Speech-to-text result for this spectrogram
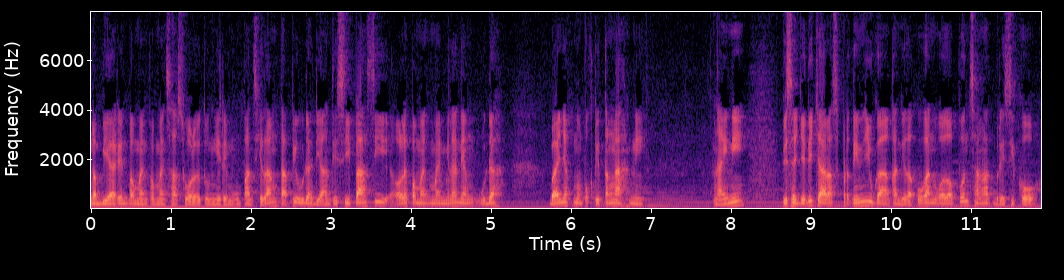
Ngebiarin pemain-pemain Sassuolo itu ngirim umpan silang tapi udah diantisipasi oleh pemain-pemain Milan yang udah banyak numpuk di tengah nih. Nah ini bisa jadi cara seperti ini juga akan dilakukan walaupun sangat berisiko.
